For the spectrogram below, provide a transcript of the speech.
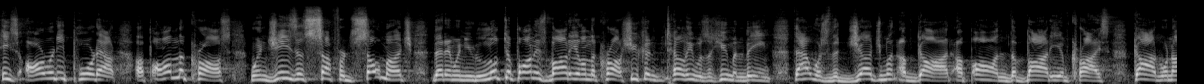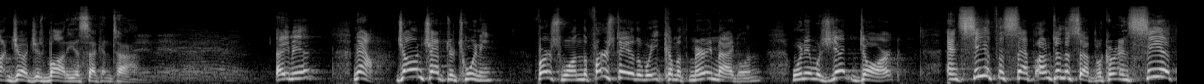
He's already poured out upon the cross when Jesus suffered so much that when you looked upon his body on the cross, you couldn't tell he was a human being. That was the judgment of God upon the body of Christ. God will not judge his body a second time. Amen. Amen. Now, John chapter 20, verse 1 The first day of the week cometh Mary Magdalene, when it was yet dark, and seeth the sep- unto the sepulchre, and seeth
